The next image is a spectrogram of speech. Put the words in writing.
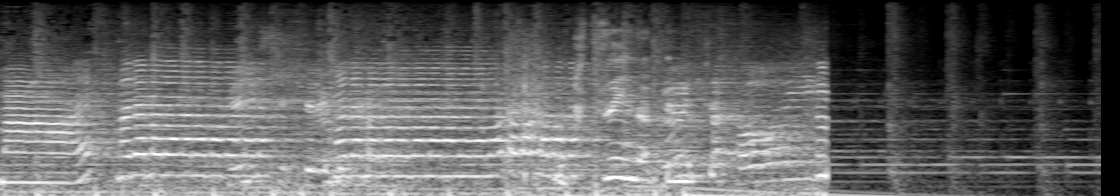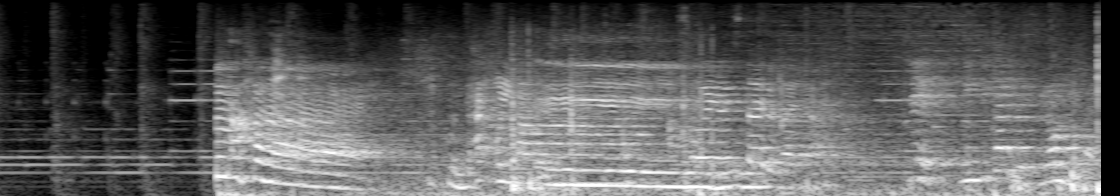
まあえまだまだまだまだまだまだまだまだまだまだまだまだまだきついんだってめっちゃ遠いはい行くんではい降りますそういうスタイルだよで短いですよみたいな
